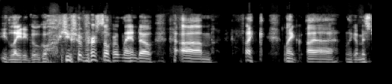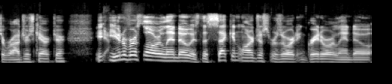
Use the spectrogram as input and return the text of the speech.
Lady Google, Universal Orlando, um, like like uh like a Mister Rogers character. Yeah. Universal Orlando is the second largest resort in Greater Orlando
